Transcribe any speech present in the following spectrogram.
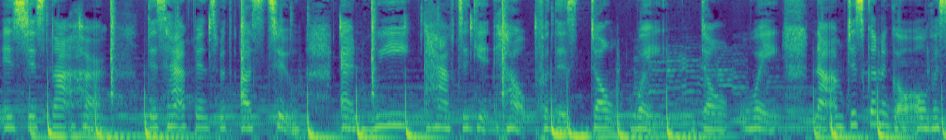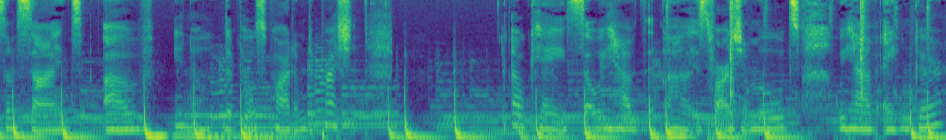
It's just not her. This happens with us too. And we have to get help for this. Don't wait. Don't wait. Now, I'm just going to go over some signs of, you know, the postpartum depression. Okay, so we have, uh, as far as your moods, we have anger,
